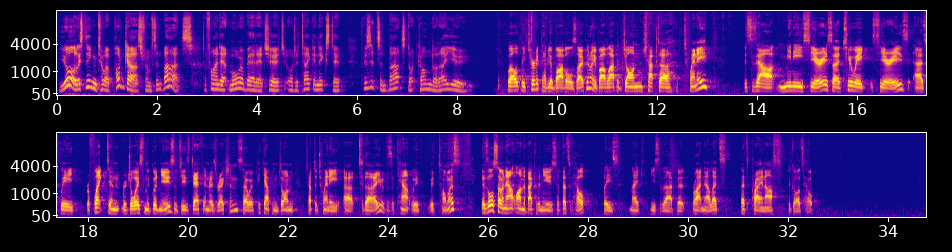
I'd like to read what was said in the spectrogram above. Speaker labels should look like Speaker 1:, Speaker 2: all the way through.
Speaker 1: You're listening to a podcast from St Bart's. To find out more about our church or to take a next step, visit stbarts.com.au.
Speaker 2: Well, it'd be terrific to have your Bibles open or your Bible app at John chapter 20. This is our mini series, a two week series as we reflect and rejoice in the good news of Jesus' death and resurrection. So we're picking up in John chapter 20 uh, today with this account with, with Thomas. There's also an outline in the back of the news, so if that's of help, please make use of that. But right now, let's, let's pray and ask for God's help.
